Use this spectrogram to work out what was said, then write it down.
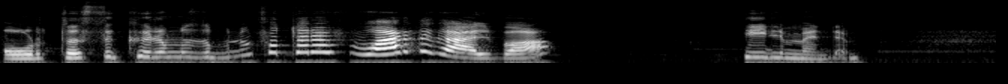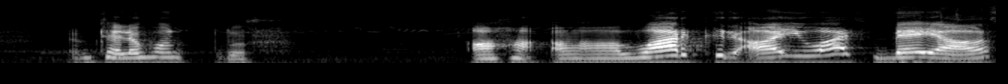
Ortası kırmızı. Bunun fotoğrafı vardı galiba. Silmedim. Benim telefon dur. Aha, aha var kır ay var beyaz.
